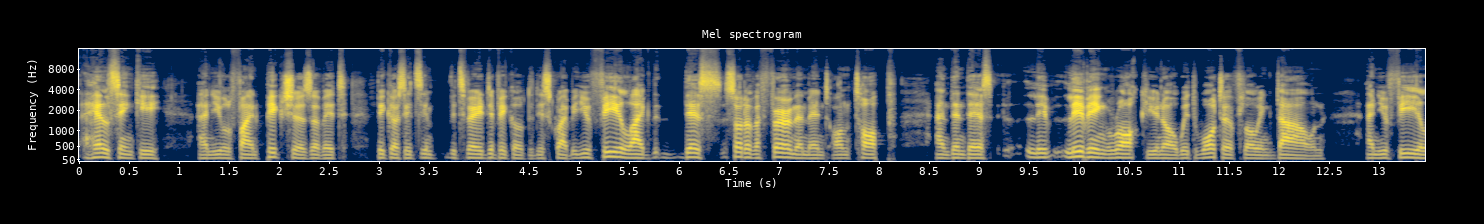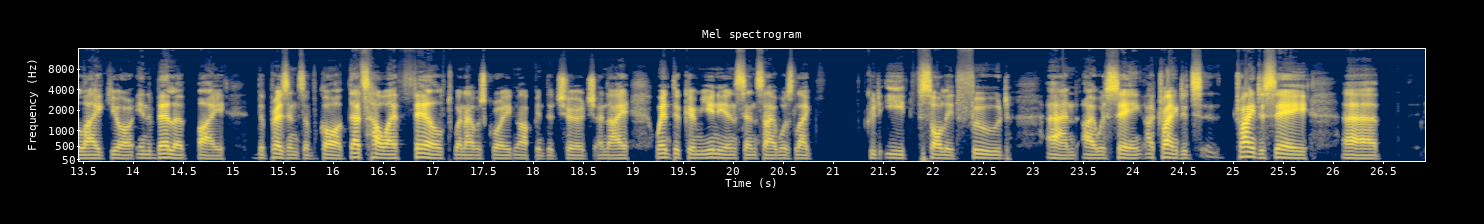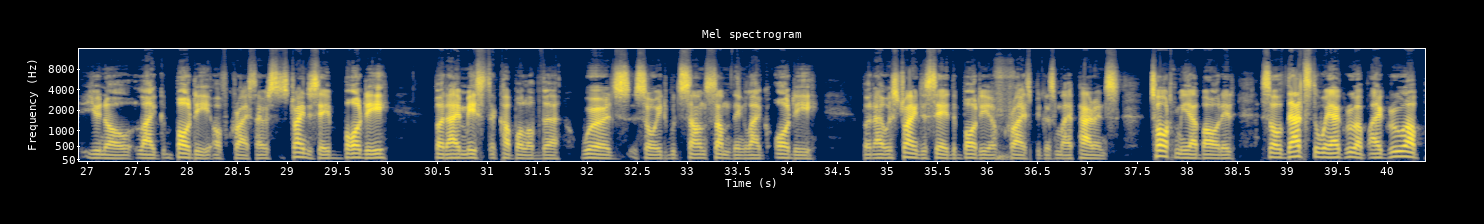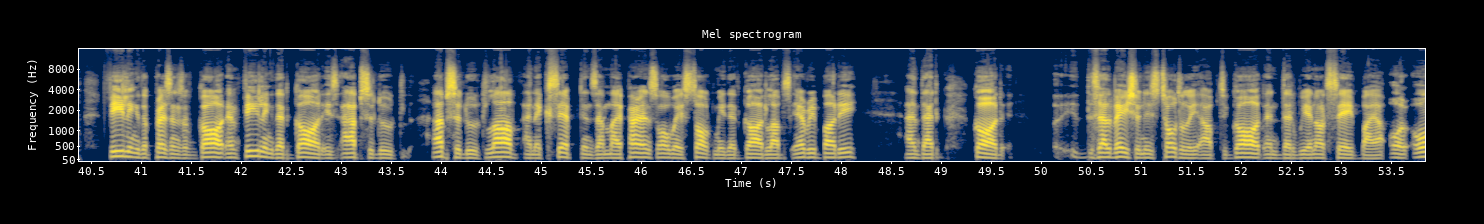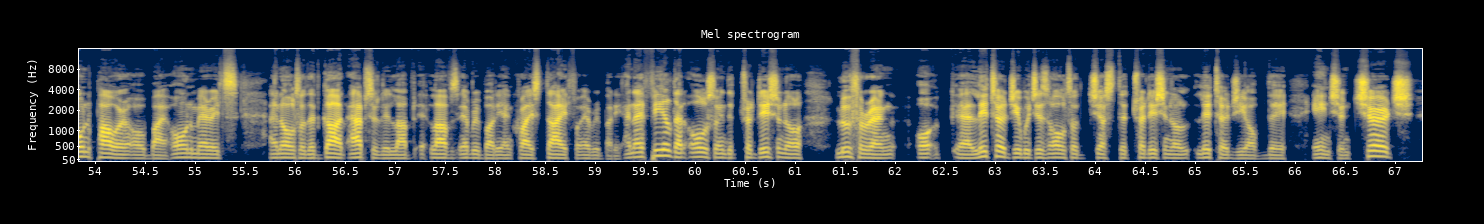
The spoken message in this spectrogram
Helsinki and you'll find pictures of it because it's it's very difficult to describe. You feel like there's sort of a firmament on top, and then there's li- living rock, you know, with water flowing down, and you feel like you're enveloped by the presence of God. That's how I felt when I was growing up in the church, and I went to communion since I was like could eat solid food, and I was saying, I uh, trying to trying to say. Uh, you know, like body of Christ. I was trying to say body, but I missed a couple of the words, so it would sound something like Odi. But I was trying to say the body of Christ because my parents taught me about it. So that's the way I grew up. I grew up feeling the presence of God and feeling that God is absolute, absolute love and acceptance. And my parents always taught me that God loves everybody, and that God the salvation is totally up to God, and that we are not saved by our own power or by own merits, and also that God absolutely loved, loves everybody, and Christ died for everybody. And I feel that also in the traditional Lutheran uh, liturgy, which is also just the traditional liturgy of the ancient church,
